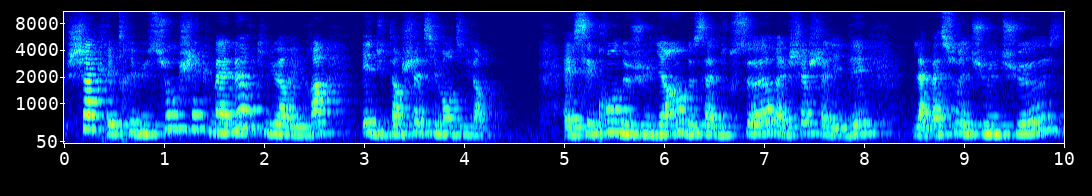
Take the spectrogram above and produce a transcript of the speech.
chaque rétribution, chaque malheur qui lui arrivera est un châtiment divin. Elle s'éprend de Julien, de sa douceur, elle cherche à l'aider, la passion est tumultueuse,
